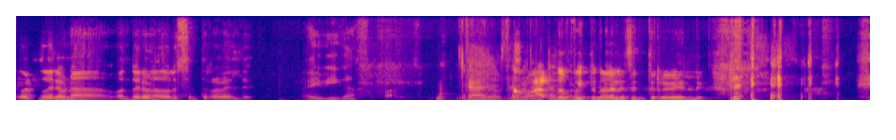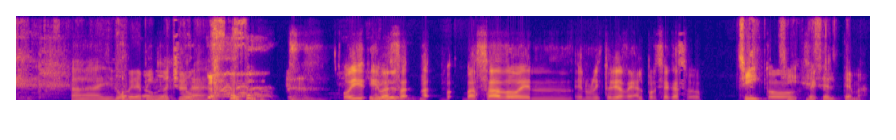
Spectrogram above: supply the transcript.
cuando era una, cuando era un adolescente rebelde. Ahí vi. Claro, ¿Cuándo fuiste un adolescente rebelde? Ay, Nunca, fuera Pinocho la... Oye, y basa- basado en, en una historia real, por si acaso. ¿eh? Sí, Esto- sí, sí. ese es el tema.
